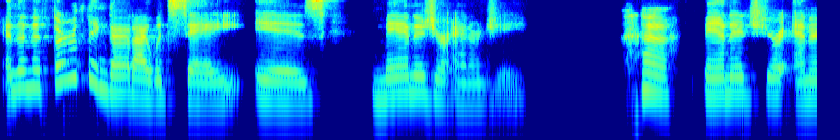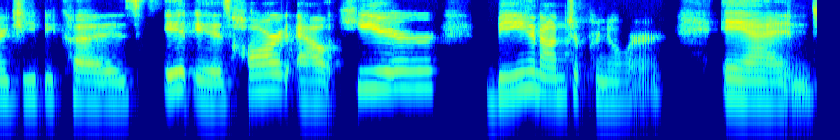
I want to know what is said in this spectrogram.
And then the third thing that I would say is manage your energy. manage your energy because it is hard out here being an entrepreneur and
